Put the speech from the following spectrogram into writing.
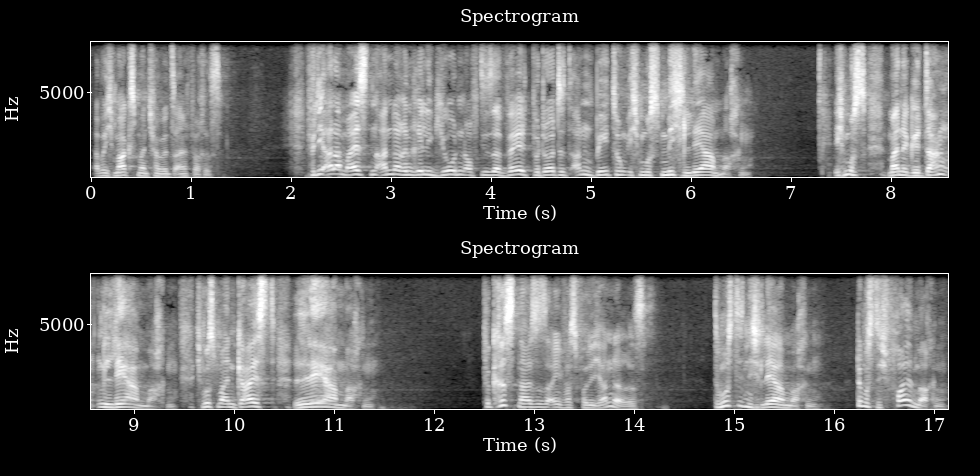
aber ich mag es manchmal, wenn es einfach ist. Für die allermeisten anderen Religionen auf dieser Welt bedeutet Anbetung, ich muss mich leer machen. Ich muss meine Gedanken leer machen. Ich muss meinen Geist leer machen. Für Christen heißt es eigentlich was völlig anderes. Du musst dich nicht leer machen. Du musst dich voll machen.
